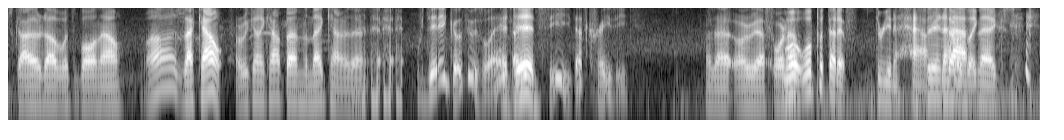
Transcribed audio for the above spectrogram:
Skylar Dove with the ball now. Well, does that count? Are we going to count that in the meg counter there? Did it go through his legs? It I didn't see. That's crazy. Was that? Are we at four we'll, now? We'll put that at three and a half. Three and a that was like, megs.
